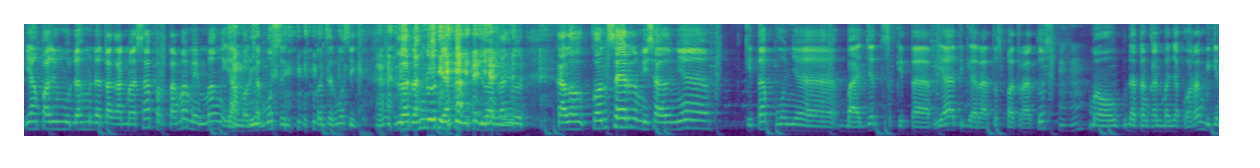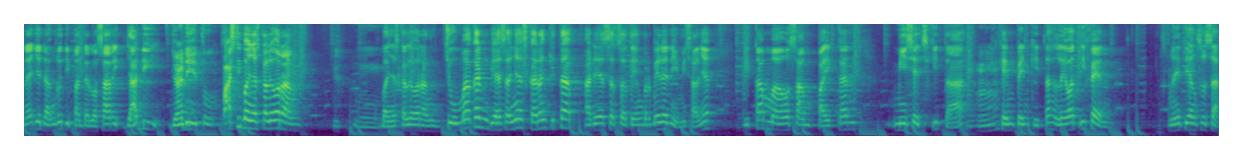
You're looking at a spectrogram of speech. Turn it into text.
Yang paling mudah mendatangkan masa pertama memang ya Dangdut. konser musik, konser musik. Di luar dangdut ya, Iya, iya, di luar iya, dangdut. Kalau konser misalnya kita punya budget sekitar ya 300 400 Mm-hmm. mau datangkan banyak orang bikin aja dangdut di Pantai Losari. Jadi Jadi itu. pasti banyak sekali orang. Itu. Banyak sekali orang. Cuma kan biasanya sekarang kita ada sesuatu yang berbeda nih. Misalnya kita mau sampaikan message kita, campaign kita lewat event. Nah itu yang susah.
